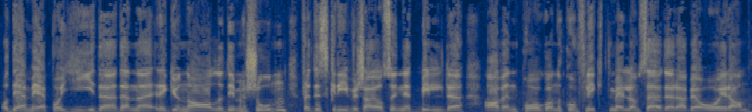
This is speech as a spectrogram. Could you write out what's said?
Og det er med på å gi det denne regionale dimensjonen, for det skriver seg også inn i et bilde av en pågående konflikt mellom Saudi-Arabia og Iran.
